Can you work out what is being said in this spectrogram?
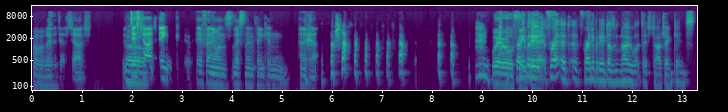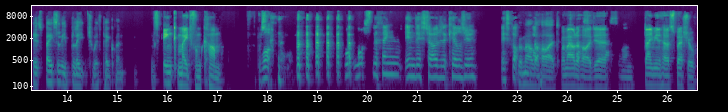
probably the discharge. Oh. Discharge ink. If anyone's listening, thinking anything else. We're all for anybody, it. for, uh, uh, for anybody who doesn't know what discharge ink is, it's basically bleach with pigment. It's ink made from cum. What, what? What's the thing in discharge that kills you? It's got Formaldehyde. Formaldehyde, yeah. That's the one. Damien Hirst special.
